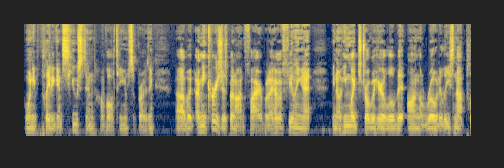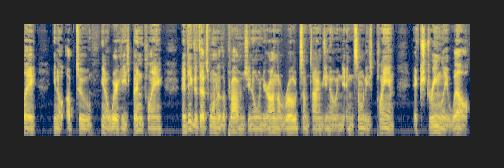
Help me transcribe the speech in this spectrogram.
when he played against Houston, of all teams, surprising. Uh, but I mean, Curry's just been on fire. But I have a feeling that you know he might struggle here a little bit on the road, at least not play you know up to you know where he's been playing. I think that that's one of the problems. You know, when you're on the road, sometimes you know, and, and somebody's playing extremely well,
